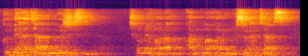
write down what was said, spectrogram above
근데 하지 않는 것이 있습니다. 처음에 말한 안망하는 것을 하지 않습니다.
